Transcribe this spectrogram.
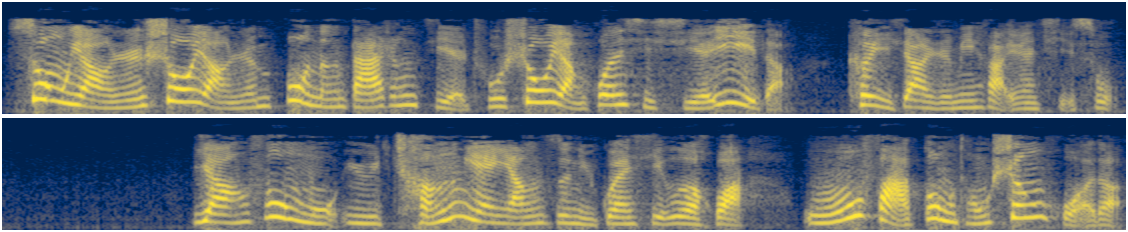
送养人、收养人不能达成解除收养关系协议的，可以向人民法院起诉。养父母与成年养子女关系恶化，无法共同生活的，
